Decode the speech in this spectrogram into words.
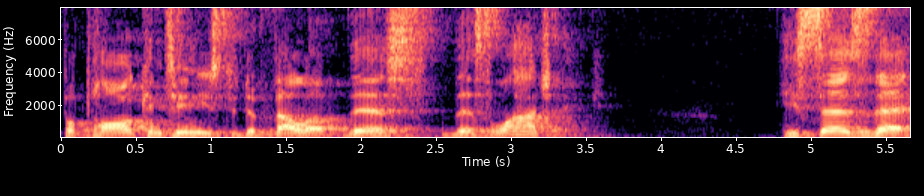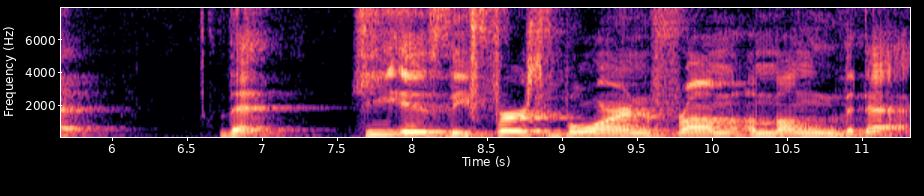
But Paul continues to develop this, this logic. He says that, that he is the firstborn from among the dead.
